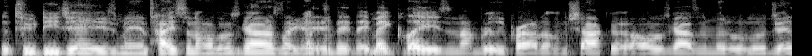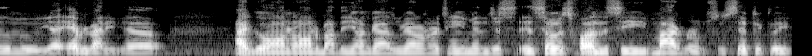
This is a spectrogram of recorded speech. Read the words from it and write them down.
the two DJs, man, Tyson, all those guys. Like they they make plays, and I'm really proud of them. Shaka, all those guys in the middle, little Jalen Moody, uh, everybody. Uh, I could go on and on about the young guys we got on our team, and just it's so it's fun to see my group specifically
